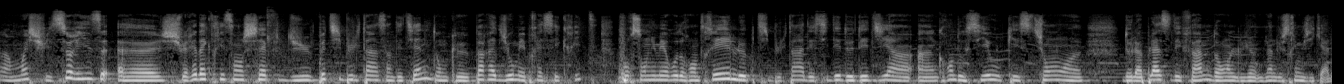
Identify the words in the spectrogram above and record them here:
alors moi je suis Cerise, euh, je suis rédactrice en chef du Petit Bulletin à Saint-Etienne, donc euh, pas radio mais presse écrite. Pour son numéro de rentrée, le Petit Bulletin a décidé de dédier un, grand dossier aux questions euh, de la place des femmes dans l'industrie musicale.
